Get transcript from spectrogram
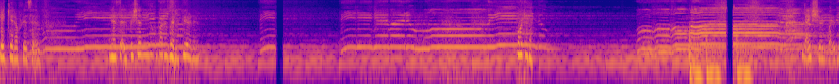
take care of your self ഞാൻ സെൽഫിഷ് ആണെന്ന് പറഞ്ഞ വെറുതെയാണ്. പോട്ടടാ നൈസ് ഷർട്ട് ബൈ ദ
